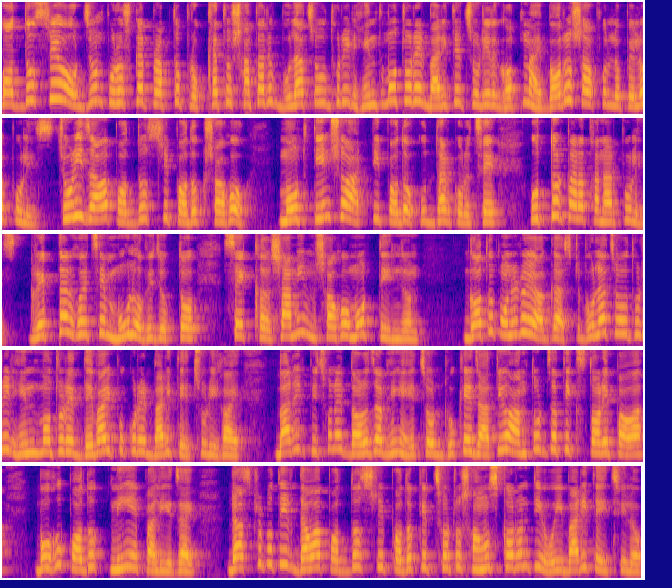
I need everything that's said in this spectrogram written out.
পদ্মশ্রী ও অর্জুন পুরস্কার প্রাপ্ত প্রখ্যাত সাঁতারু বুলা চৌধুরীর হেন্দ মোটরের বাড়িতে চুরির ঘটনায় বড় সাফল্য পেল পুলিশ। চুরি যাওয়া পদ্মশ্রী পদক সহ মোট তিনশো আটটি পদক উদ্ধার করেছে উত্তরপাড়া থানার পুলিশ। গ্রেপ্তার হয়েছে মূল অভিযুক্ত শেখ শামীম সহ মোট তিনজন। গত পনেরোই আগস্ট ভোলা চৌধুরীর হিন্দ মোটরের দেবাই পুকুরের বাড়িতে চুরি হয়। বাড়ির পিছনের দরজা ভেঙে চোর ঢুকে জাতীয় আন্তর্জাতিক স্তরে পাওয়া বহু পদক নিয়ে পালিয়ে যায়। রাষ্ট্রপতির দেওয়া পদ্মশ্রী পদকের ছোট সংস্করণটি ওই বাড়িতেই ছিল।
